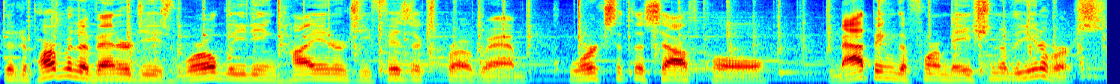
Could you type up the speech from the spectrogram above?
The Department of Energy's world-leading high-energy physics program works at the South Pole, mapping the formation of the universe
